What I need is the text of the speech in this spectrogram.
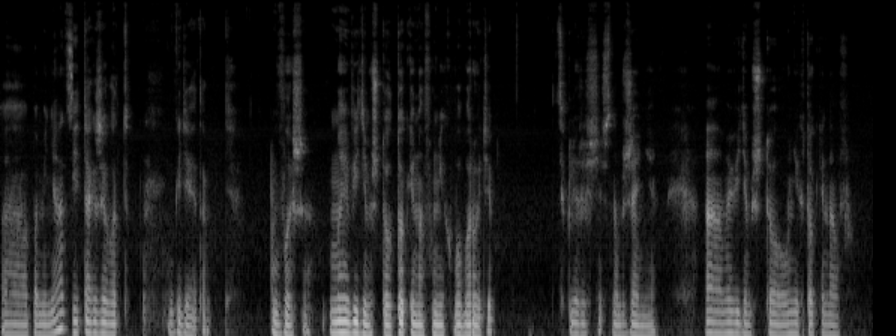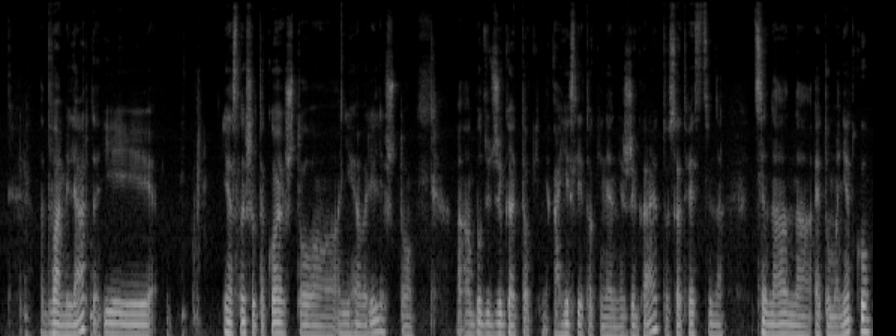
э, поменяться. И также вот, где это? Выше. Мы видим, что токенов у них в обороте циклирующее снабжение. А мы видим, что у них токенов 2 миллиарда, и я слышал такое, что они говорили, что а, будут сжигать токены. А если токены не сжигают, то, соответственно, цена на эту монетку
